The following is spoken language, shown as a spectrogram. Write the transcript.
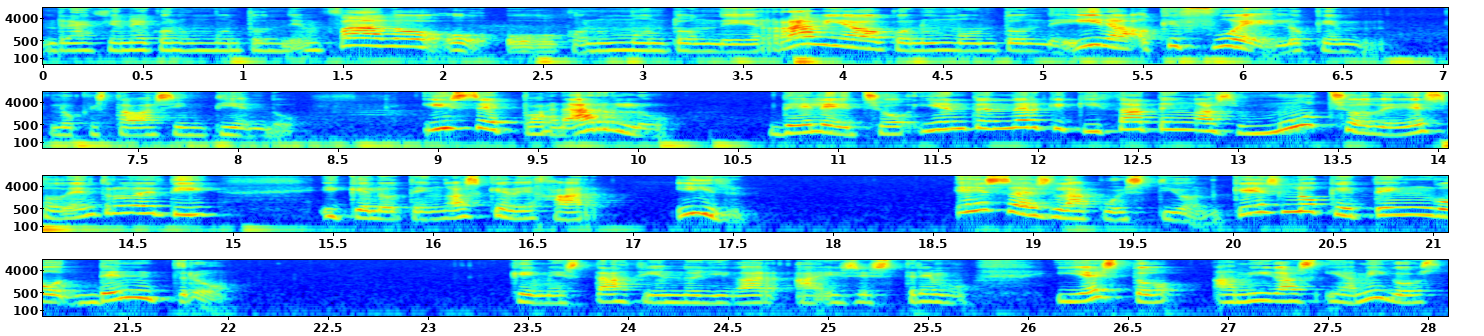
Reaccioné con un montón de enfado o, o, con un montón de rabia o con un montón de ira o qué fue lo que, lo que estaba sintiendo. Y separarlo del hecho y entender que quizá tengas mucho de eso dentro de ti y que lo tengas que dejar ir. Esa es la cuestión. ¿Qué es lo que tengo dentro que me está haciendo llegar a ese extremo? Y esto, amigas y amigos,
